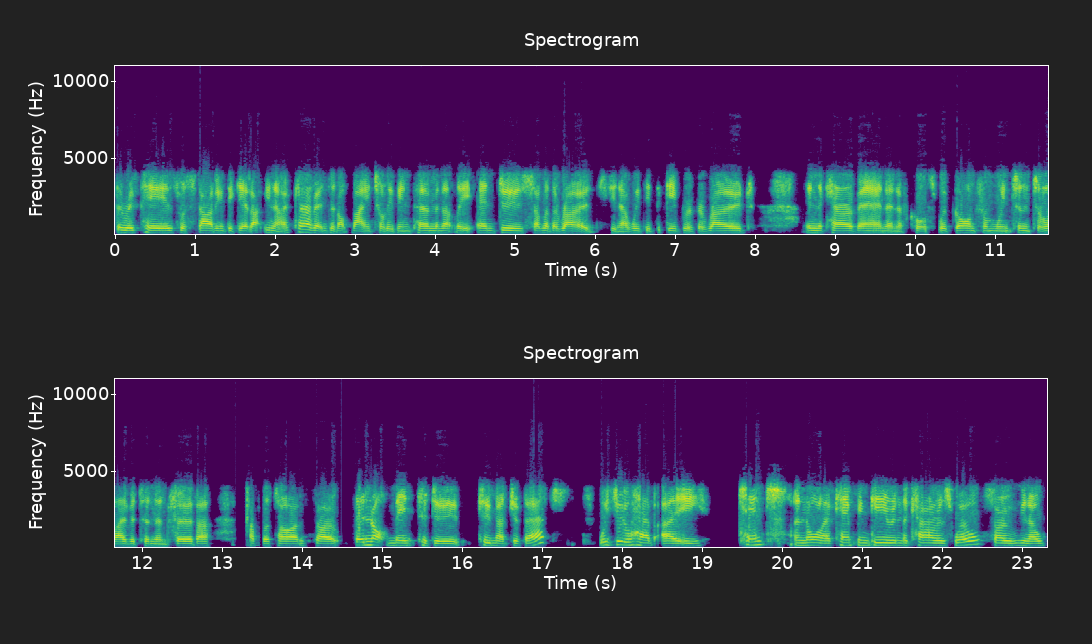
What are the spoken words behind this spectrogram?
the repairs were starting to get up. You know, caravans are not made to live in permanently and do some of the roads. You know, we did the Gibb River Road in the caravan, and of course, we've gone from Winton to Laverton and further a couple of times. So they're not meant to do too much of that. We do have a tent and all our camping gear in the car as well. So, you know,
